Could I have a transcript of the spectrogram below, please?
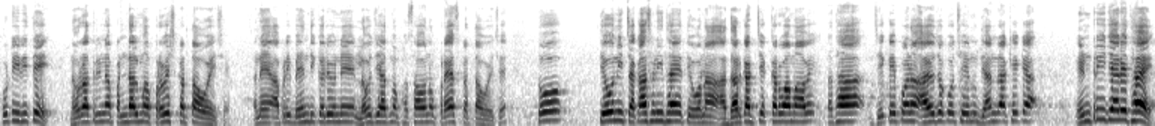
ખોટી રીતે નવરાત્રિના પંડાલમાં પ્રવેશ કરતા હોય છે અને આપણી બહેન દીકરીઓને લવ જિહાદમાં ફસાવવાનો પ્રયાસ કરતા હોય છે, તો તેઓની ચકાસણી થાય, તેઓના આધાર કાર્ડ ચેક કરવામાં આવે તથા જે કંઈ પણ આયોજકો છે એનું ધ્યાન રાખે કે એન્ટ્રી જ્યારે થાય,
